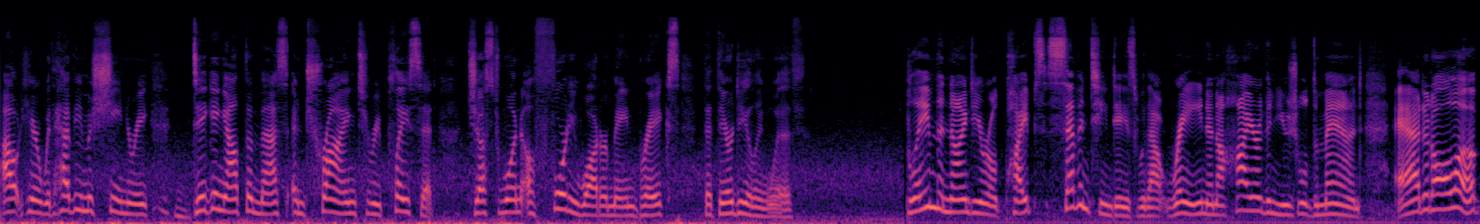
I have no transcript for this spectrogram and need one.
out here with heavy machinery digging out the mess and trying to replace it. Just one of 40 water main breaks that they're dealing with. Blame the 90 year old pipes, 17 days without rain, and a higher than usual demand. Add it all up,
